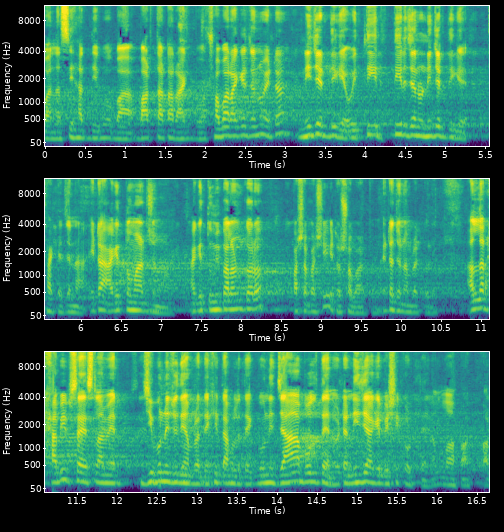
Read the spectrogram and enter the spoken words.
বা নাসিহাত দিব বা বার্তাটা রাখব, সবার আগে যেন এটা নিজের দিকে, ওই তীর তীর যেন নিজের দিকে থাকে যে না, এটা আগে তোমার জন্য। আগে তুমি পালন করো পাশাপাশি এটা সবার জন্য। এটা যেন আমরা করি। আল্লাহর হাবিব সাহ ইসলামের জীবনে যদি আমরা দেখি, তাহলে দেখব উনি যা বলতেন ওটা নিজে আগে বেশি করতেন। আল্লাহ আকবার।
